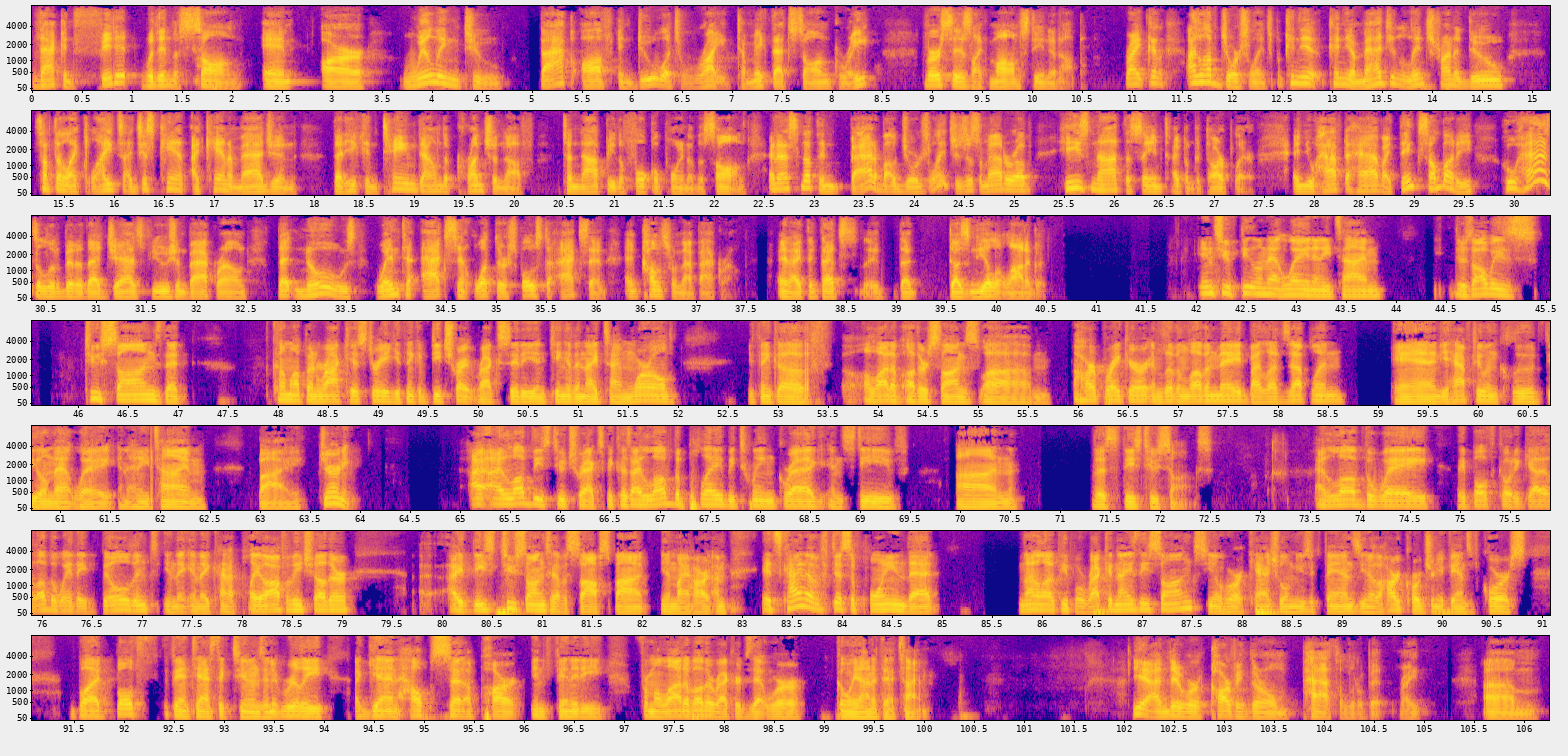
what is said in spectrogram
that can fit it within the song and are willing to back off and do what's right to make that song great versus like Malmsteen it up. Right? I love George Lynch, but can you can you imagine Lynch trying to do something like lights, I just can't I can't imagine that he can tame down the crunch enough to not be the focal point of the song. And that's nothing bad about George Lynch. It's just a matter of he's not the same type of guitar player. And you have to have, I think, somebody who has a little bit of that jazz fusion background that knows when to accent what they're supposed to accent and comes from that background. and I think that's that does Neal a lot of good. Into feeling that way at any time. There's always two songs that come up in rock history. You think of Detroit Rock City and King of the Nighttime World. You think of a lot of other songs, um, Heartbreaker and Living Loving Maid by Led Zeppelin. And you have to include Feeling That Way and Any Time by Journey. I, I love these two tracks because I love the play between Gregg and Steve on this these two songs. I love the way they both go together. I love the way they build and they and they kind of play off of each other. I these two songs have a soft spot in my heart. I'm it's kind of disappointing that not a lot of people recognize these songs, you know, who are casual music fans, you know, the hardcore journey fans, of course, but both fantastic tunes. And it really, again, helps set apart Infinity from a lot of other records that were going on at that time. Yeah, and they were carving their own path a little bit, right? Um,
